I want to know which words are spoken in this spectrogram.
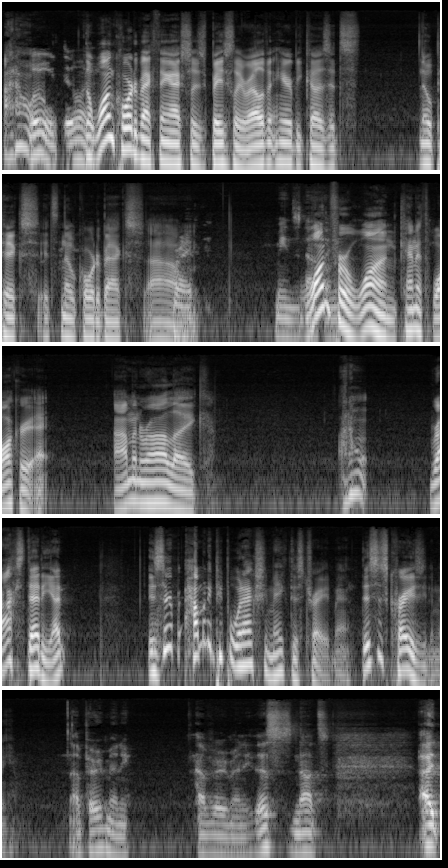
I don't. What are we doing? The one quarterback thing actually is basically irrelevant here because it's no picks, it's no quarterbacks. Um, right. Means nothing. one for one. Kenneth Walker, eh, Amon Ra. Like, I don't. Rock steady. I, is there how many people would actually make this trade, man? This is crazy to me. Not very many. Not very many. This is nuts. I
